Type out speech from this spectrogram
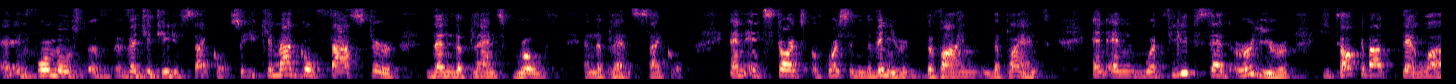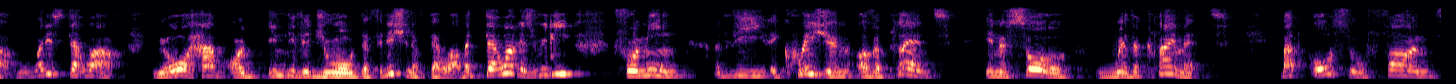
and foremost a vegetative cycle. So you cannot go faster than the plant's growth and the plant's cycle. And it starts, of course, in the vineyard, the vine, the plant. And, and what Philippe said earlier, he talked about terroir. What is terroir? We all have our individual definition of terroir, but terroir is really, for me, the equation of a plant in a soil with a climate but also farmed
